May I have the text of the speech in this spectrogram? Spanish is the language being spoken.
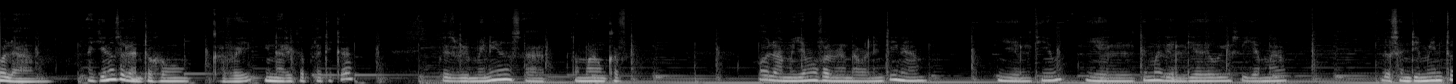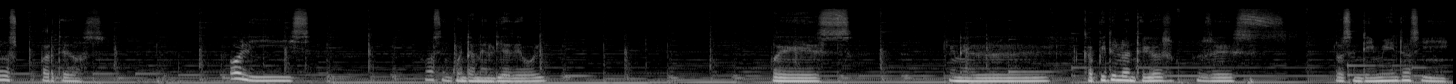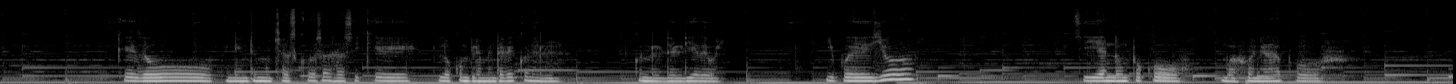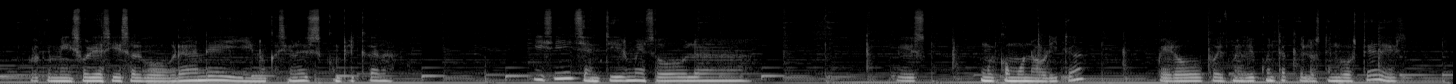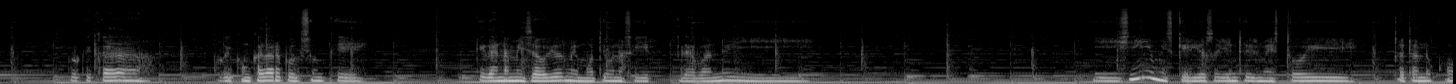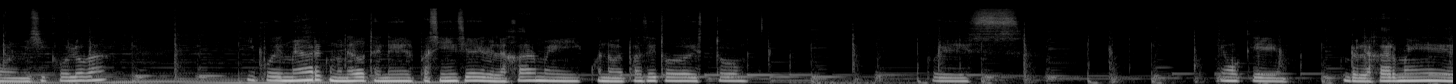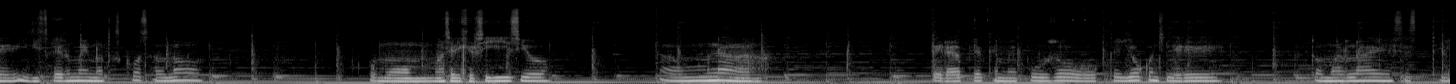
Hola, ¿a quién no se le antoja un café y una rica plática? Pues bienvenidos a tomar un café. Hola, me llamo Fernanda Valentina y el, y el tema del día de hoy se llama Los sentimientos parte 2. Holis, ¿cómo se encuentran el día de hoy? Pues en el capítulo anterior pues es los sentimientos y quedó pendiente muchas cosas, así que lo complementaré con el, con el del día de hoy. Y pues yo sí ando un poco bajoneada por porque mi historia sí es algo grande y en ocasiones complicada. Y sí, sentirme sola es muy común ahorita, pero pues me doy cuenta que los tengo a ustedes. Porque cada porque con cada reproducción que, que dan a mis audios me motivan a seguir grabando y y sí, mis queridos oyentes, me estoy tratando con mi psicóloga y pues me ha recomendado tener paciencia y relajarme y cuando me pase todo esto pues tengo que relajarme y distraerme en otras cosas, ¿no? Como hacer ejercicio, una terapia que me puso o que yo consideré tomarla es este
